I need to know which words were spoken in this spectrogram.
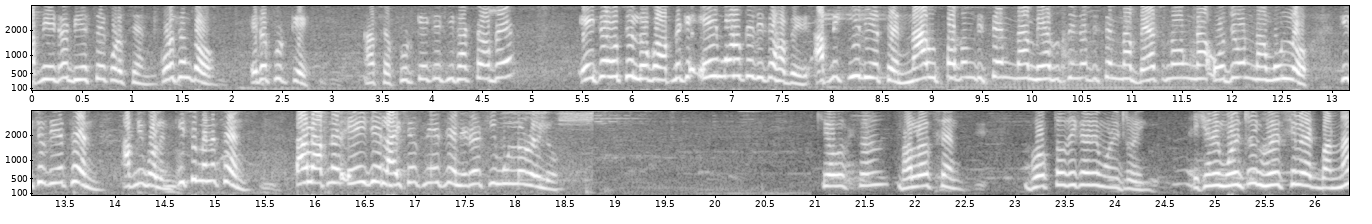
আপনি এটা বিএসটাই করেছেন। করেছেন তো? এটা ফ্রুট কেক আচ্ছা ফ্রুট কেকে কি থাকতে হবে? এইটা হচ্ছে লোগো আপনাকে এই মোড়কে দিতে হবে। আপনি কি দিয়েছেন? না উৎপাদন দিছেন না মেয়াদ উত্তীর্ণ দিছেন না ব্যাচ নং, না ওজন, না মূল্য। কিছু দিয়েছেন? আপনি বলেন, কিছু মেনেছেন? তাহলে আপনার এই যে লাইসেন্স নিয়েছেন, এটার কি মূল্য রইল? কি অবস্থা? ভালো আছেন? ভোক্তা অধিকারের মনিটরিং এখানে মনিটরিং হয়েছিল একবার, না?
